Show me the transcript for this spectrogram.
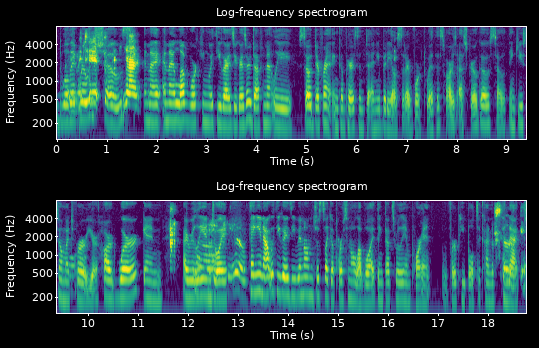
well it really it. shows Yeah. and i and i love working with you guys. You guys are definitely so different in comparison to anybody else that i've worked with as far as escrow goes. So thank you so much for your hard work and i really enjoy hanging out with you guys even on just like a personal level. I think that's really important for people to kind of connect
